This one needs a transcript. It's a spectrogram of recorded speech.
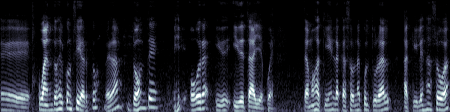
eh, cuándo es el concierto, ¿verdad? Dónde, hora y, y, detalle. Pues estamos aquí en la Casona Cultural Aquiles Nazoa,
